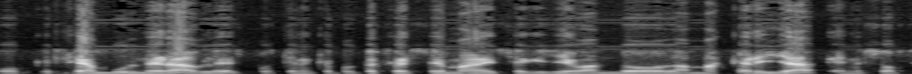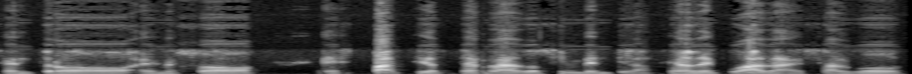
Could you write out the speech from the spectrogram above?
o que sean vulnerables, pues tienen que protegerse más y seguir llevando las mascarillas en esos centros, en esos espacios cerrados sin ventilación adecuada. Es algo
